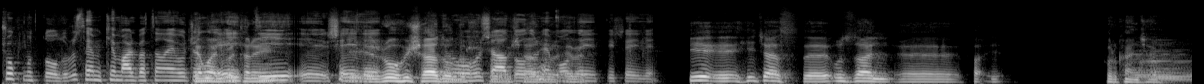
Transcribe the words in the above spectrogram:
Çok mutlu oluruz. Hem Kemal Batanay hocamın Kemal eğittiği e, şeyle E, ruhu şad olur. ruhu şad olur hem olur, onun evet. eğittiği şeyle. Bir e, Hicaz e, Uzzal e, Furkancığım.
